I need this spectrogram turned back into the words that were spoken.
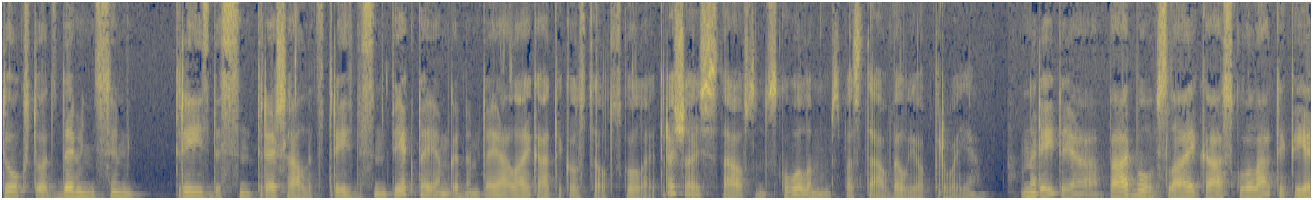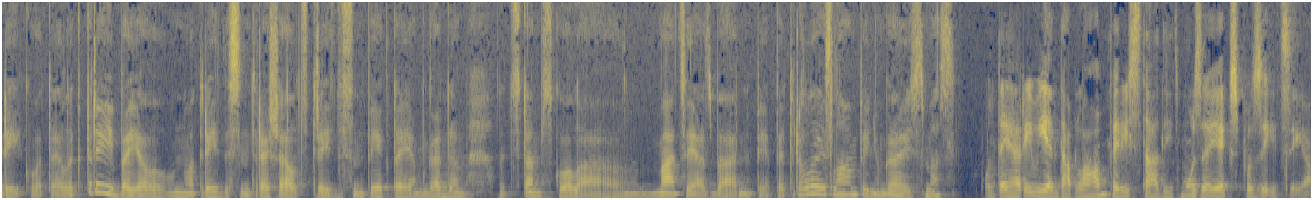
1900 33. līdz 35. gadam tajā laikā tika uzcelts skolai trešais stāvs, un skola mums pastāv vēl joprojām. Un arī tajā pārbūves laikā skolā tika ierīkota elektrība jau no 33. līdz 35. gadam. Līdz tam skolā mācījās bērni pie petrolejas lampiņu gaismas. Un te arī viena tā lampa ir izstādīta muzeja ekspozīcijā.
